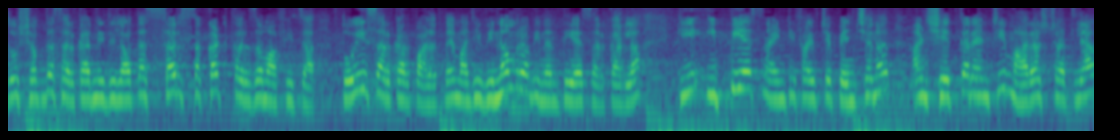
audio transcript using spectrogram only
जो शब्द सरकारने दिला होता सरसकट कर्जमाफीचा तोही सरकार पाळत नाही. माझी विनम्र विनंती आहे सरकारला की ई पी एस नाईन्टी फाईव्हचे पेन्शनर आणि शेतकऱ्यांची महाराष्ट्रातल्या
